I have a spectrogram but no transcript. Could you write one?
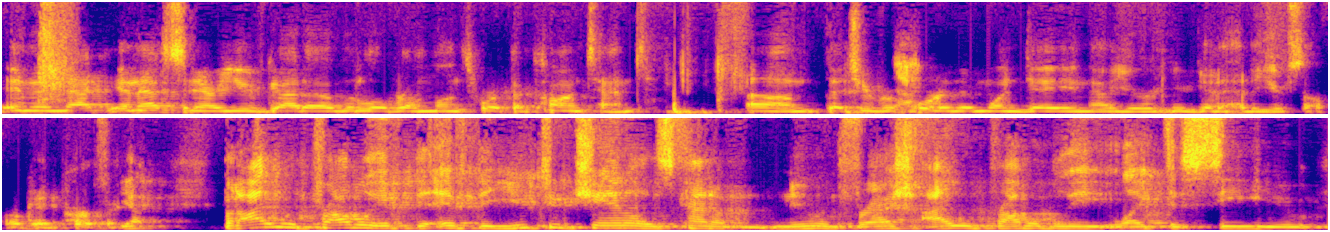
And in that in that scenario, you've got a little over a month's worth of content um, that you've recorded in one day, and now you're you get ahead of yourself. Okay, perfect. Yeah, but I would probably if the, if the YouTube channel is kind of new and fresh, I would probably like to see you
